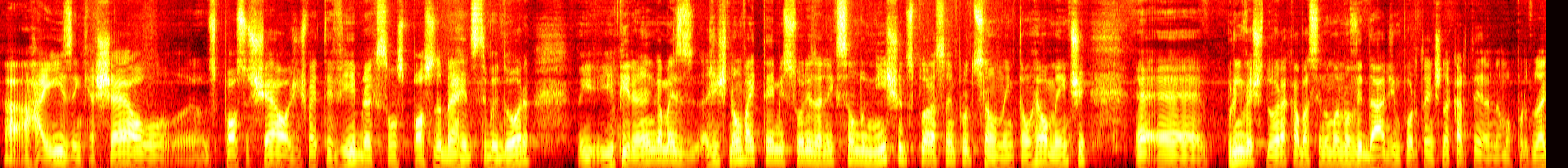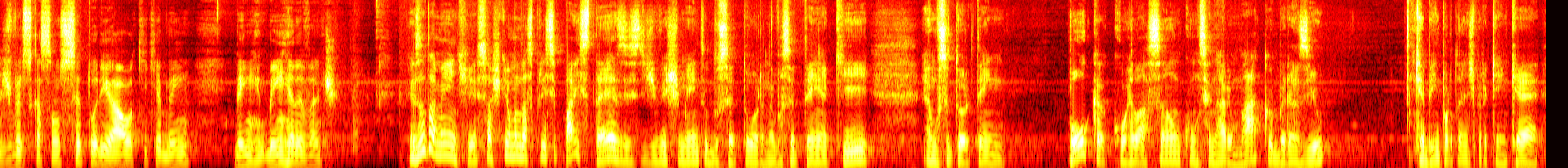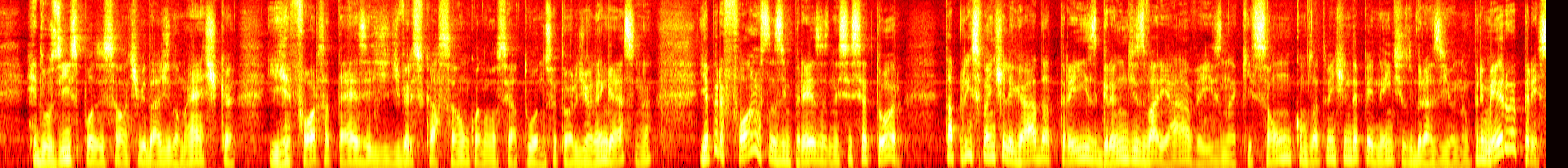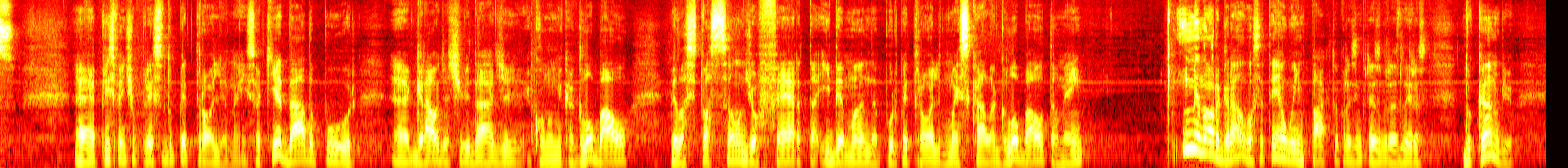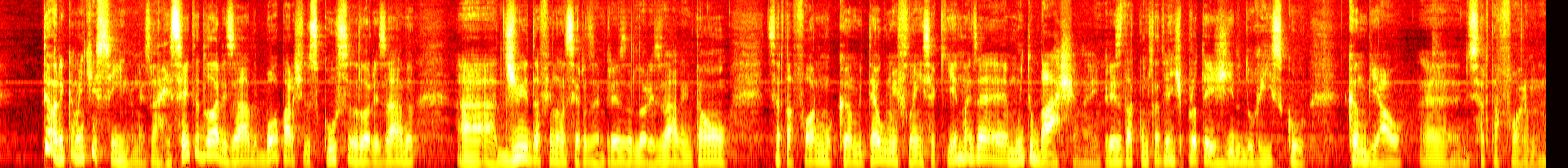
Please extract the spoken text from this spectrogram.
a, a Raizen, que é Shell, os postos Shell, a gente vai ter Vibra, que são os postos da BR distribuidora, e Ipiranga, mas a gente não vai ter emissores ali que são do nicho de exploração e produção. Né? Então, realmente, é, é, para o investidor acaba sendo uma novidade importante na carteira, né? uma oportunidade de diversificação setorial aqui que é bem, bem, bem relevante. Exatamente, essa acho que é uma das principais teses de investimento do setor. Né? Você tem aqui, é um setor que tem pouca correlação com o cenário macro Brasil, que é bem importante para quem quer reduzir exposição à atividade doméstica e reforça a tese de diversificação quando você atua no setor de oil and gas. Né? E a performance das empresas nesse setor está principalmente ligada a três grandes variáveis né, que são completamente independentes do Brasil. Né? O primeiro é preço é, principalmente o preço do petróleo. Né? Isso aqui é dado por é, grau de atividade econômica global, pela situação de oferta e demanda por petróleo numa escala global também. Em menor grau, você tem algum impacto para as empresas brasileiras do câmbio? Teoricamente sim, né? mas a receita é dolarizada, boa parte dos custos é dolarizada, a, a, dívida financeira das empresas é dolarizada, então, de certa forma, o câmbio tem alguma influência aqui, mas é, é muito baixa. Né? A empresa está completamente protegida do risco cambial, é, de certa forma. Né?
